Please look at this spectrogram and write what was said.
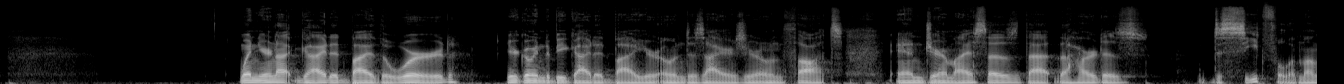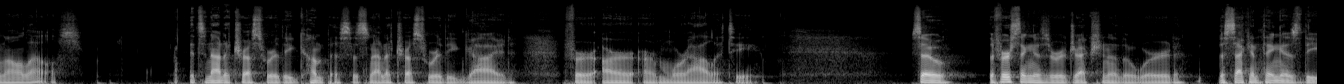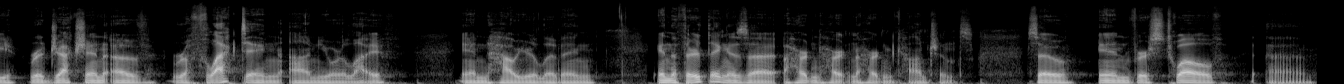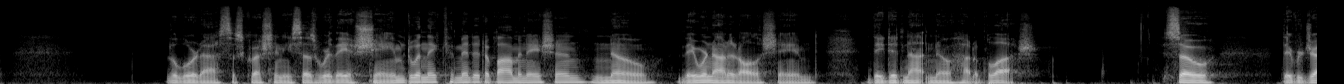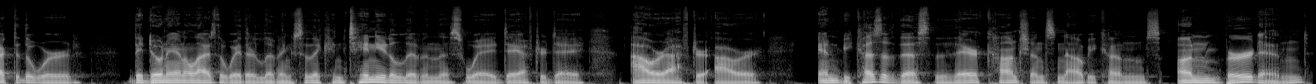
When you're not guided by the word, you're going to be guided by your own desires, your own thoughts. And Jeremiah says that the heart is deceitful among all else. It's not a trustworthy compass, it's not a trustworthy guide for our, our morality. So, the first thing is a rejection of the word. The second thing is the rejection of reflecting on your life and how you're living. And the third thing is a, hardened heart and a hardened conscience. So, in verse 12, uh, the Lord asks this question. He says, Were they ashamed when they committed abomination? No, they were not at all ashamed. They did not know how to blush. So they rejected the word. They don't analyze the way they're living. So they continue to live in this way day after day, hour after hour. And because of this, their conscience now becomes unburdened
